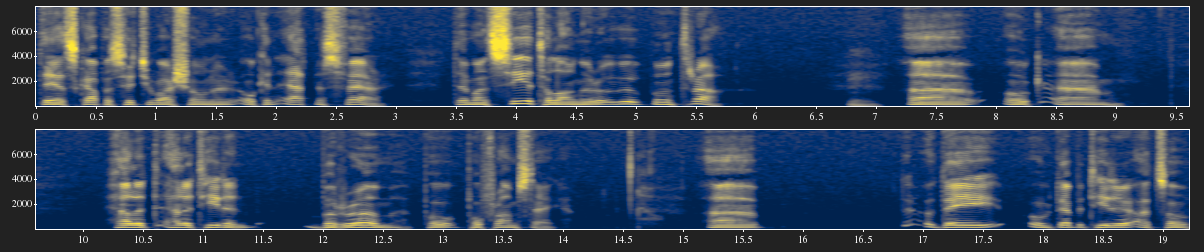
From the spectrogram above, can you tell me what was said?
det är att skapa situationer och en atmosfär där man ser talanger och uppmuntrar. Mm. Uh, och um, hela, hela tiden beröm på, på framsteg. Uh, det, och det betyder att så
